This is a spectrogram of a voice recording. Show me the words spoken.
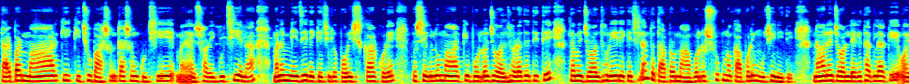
তারপর মা আর কি কিছু বাসন টাসন গুছিয়ে মানে সরি গুছিয়ে না মানে মেজে রেখেছিল পরিষ্কার করে। তো সেগুলো মা আর কি বলল জল ঝরাতে দিতে। তো আমি জল ধরিয়ে রেখেছিলাম, তো তারপর মা বলল শুকনো কাপড়ে মুছিয়ে নিতে। নাহলে জল লেগে থাকলে আর কি ওই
